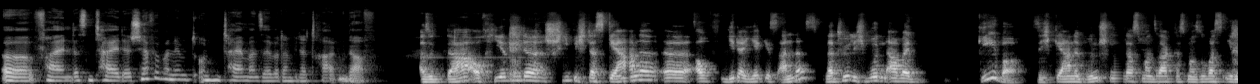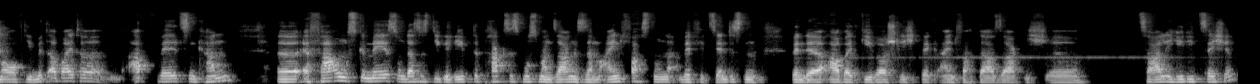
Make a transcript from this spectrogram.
äh, fallen, dass ein Teil der Chef übernimmt und ein Teil man selber dann wieder tragen darf. Also da auch hier wieder schiebe ich das gerne äh, auf jeder Jack ist anders. Natürlich würden Arbeitgeber sich gerne wünschen, dass man sagt, dass man sowas eben auch auf die Mitarbeiter abwälzen kann. Äh, erfahrungsgemäß, und das ist die gelebte Praxis, muss man sagen, ist es am einfachsten und am effizientesten, wenn der Arbeitgeber schlichtweg einfach da sagt, ich äh, zahle hier die Zeche.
